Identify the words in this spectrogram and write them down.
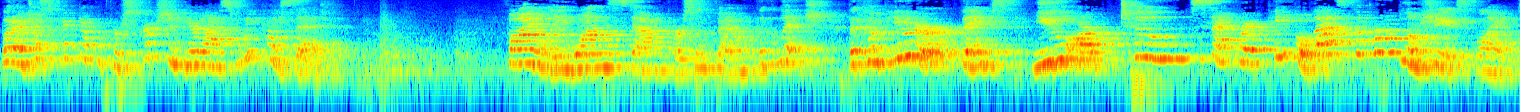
But I just picked up a prescription here last week, I said. Finally, one staff person found the glitch. The computer thinks you are two separate people. That's the problem, she explained.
